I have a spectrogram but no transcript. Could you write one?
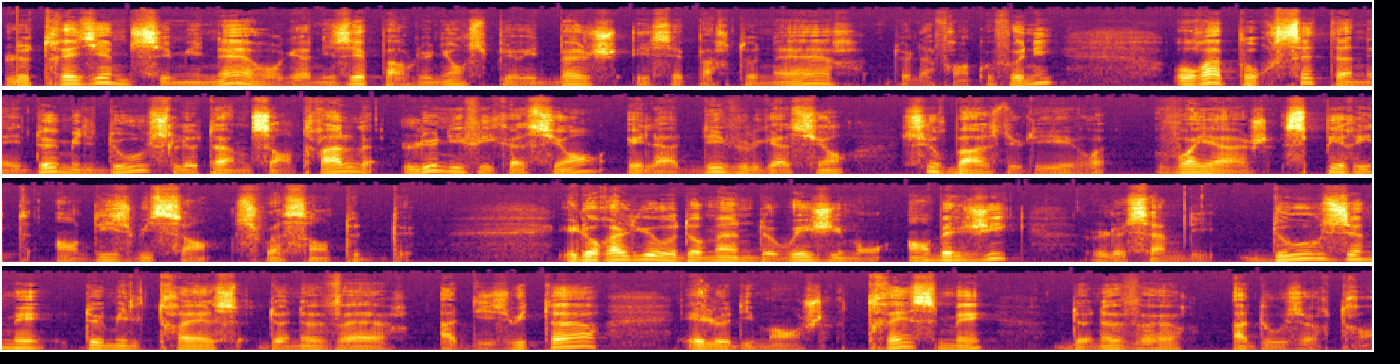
Le treizième séminaire organisé par l'Union Spirit Belge et ses partenaires de la francophonie aura pour cette année 2012 le thème central l'unification et la divulgation sur base du livre Voyage Spirit en 1862. Il aura lieu au domaine de Wégimont en Belgique le samedi 12 mai 2013 de 9h à 18h et le dimanche 13 mai de 9h à 12h30.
